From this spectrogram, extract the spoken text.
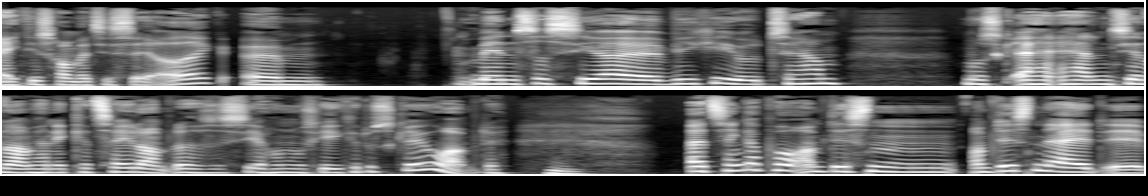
rigtig traumatiseret. Ikke? Øhm, men så siger øh, Vicky jo til ham, måske, han- siger noget om, at han ikke kan tale om det, og så siger hun måske, kan du skrive om det? Mm. Og jeg tænker på, om det sådan, om det sådan er et... Øh,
